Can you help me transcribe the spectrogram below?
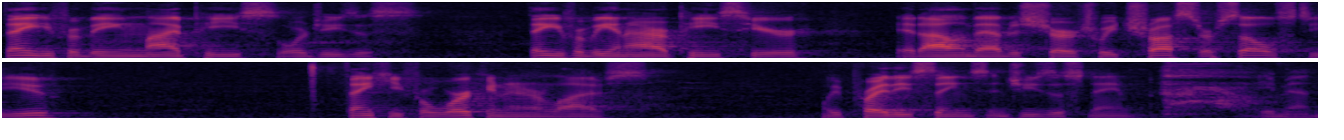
Thank you for being my peace, Lord Jesus. Thank you for being our peace here at Island Baptist Church. We trust ourselves to you. Thank you for working in our lives. We pray these things in Jesus' name. Amen.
